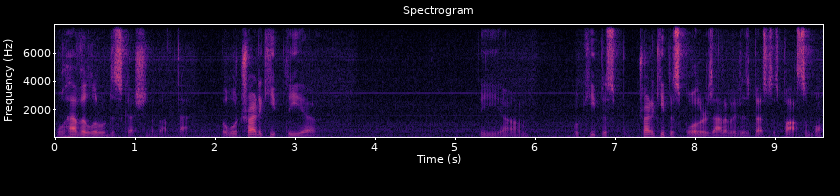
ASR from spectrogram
we'll have a little discussion about that. But we'll try to keep the uh, the um, we'll keep the try to keep the spoilers out of it as best as possible.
